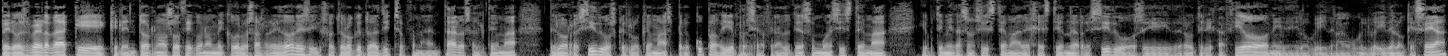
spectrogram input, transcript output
pero, es verdad que, el entorno socioeconómico de los alrededores y sobre todo lo que tú has dicho, fundamental, o sea, el tema de los residuos, que es lo que más preocupa. Oye, pues si al final tú tienes un buen sistema y optimizas un sistema de gestión de residuos y de la utilización y de lo, y de, y de lo que sea,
